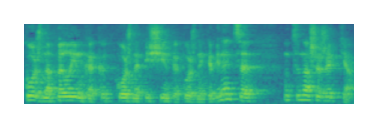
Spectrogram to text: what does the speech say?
кожна пилинка, кожна піщинка, кожний кабінет це, ну, це наше життя.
